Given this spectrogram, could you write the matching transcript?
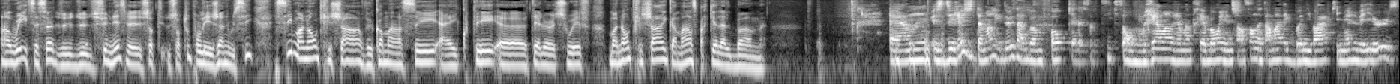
ah oui, c'est ça, du, féminisme, surtout, pour les jeunes aussi. Si mon oncle Richard veut commencer à écouter euh, Taylor Swift, mon oncle Richard, il commence par quel album? Euh, je dirais justement les deux albums folk qu'elle a sortis qui sont vraiment, vraiment très bons. Il y a une chanson notamment avec Bon Hiver qui est merveilleuse.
